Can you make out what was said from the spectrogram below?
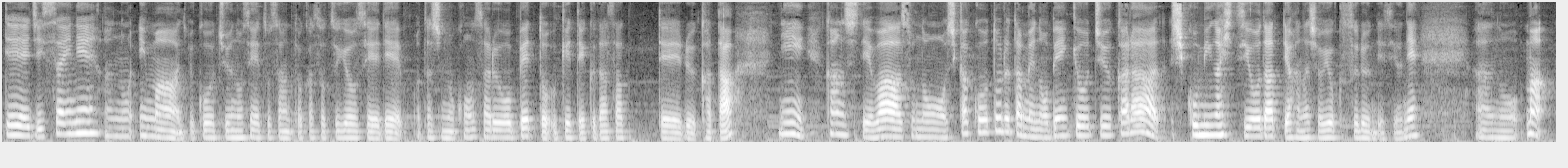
で実際ねあの今受講中の生徒さんとか卒業生で私のコンサルを別途受けてくださってる方に関してはその資格を取るための勉強中から仕込みが必要だっていう話をよくするんですよね。あのまあ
